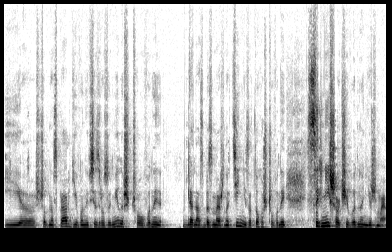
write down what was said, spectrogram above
і е, щоб насправді вони всі зрозуміли, що вони для нас безмежно цінні за того, що вони сильніше, очевидно, ніж ми.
